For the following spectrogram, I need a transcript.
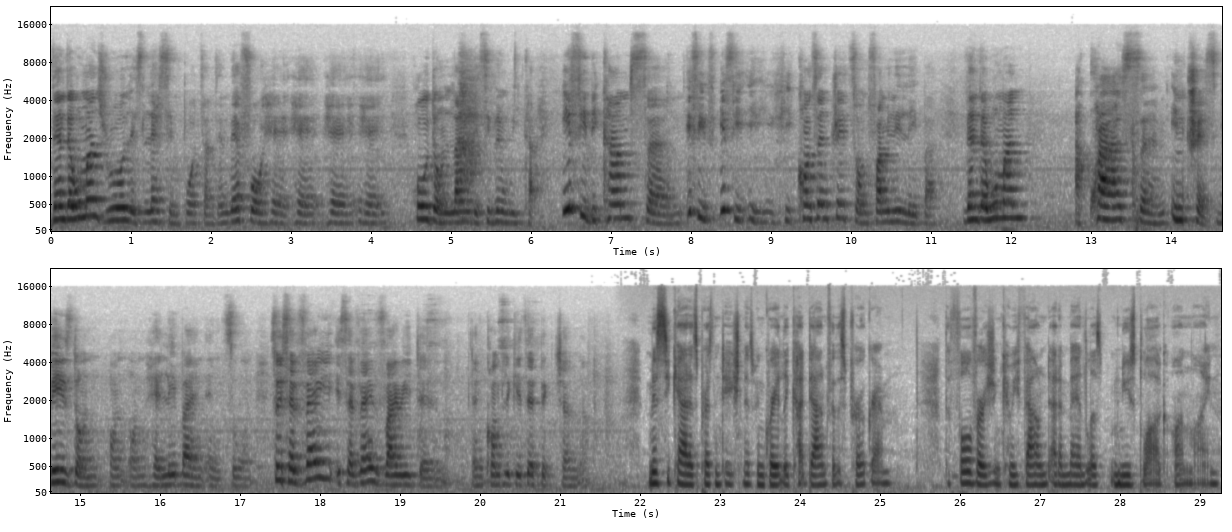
then the woman's role is less important and therefore her, her, her, her hold on land is even weaker. If he becomes, um, if, he, if he, he, he, concentrates on family labor, then the woman acquires um, interest based on, on, on her labor and, and so on. So it's a very, it's a very varied um, and complicated picture now. Ms. Tsikata's presentation has been greatly cut down for this program. The full version can be found at Amanda's news blog online.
